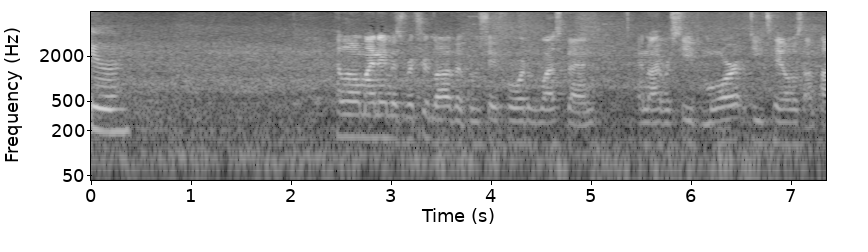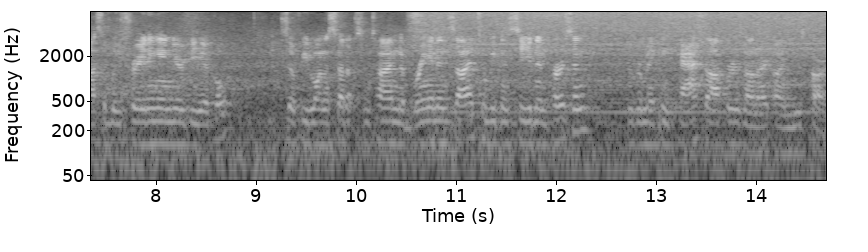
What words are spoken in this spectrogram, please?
you. Hello, my name is Richard Love at Boucher Ford of West Bend, and I received more details on possibly trading in your vehicle. So if you want to set up some time to bring it inside so we can see it in person, we're making cash offers on our on used cars.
